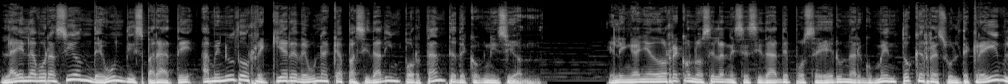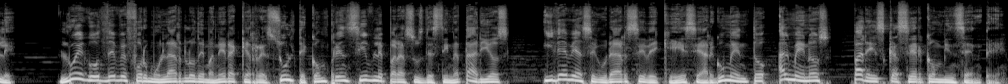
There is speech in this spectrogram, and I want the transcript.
la elaboración de un disparate a menudo requiere de una capacidad importante de cognición. El engañador reconoce la necesidad de poseer un argumento que resulte creíble. Luego debe formularlo de manera que resulte comprensible para sus destinatarios y debe asegurarse de que ese argumento, al menos, parezca ser convincente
